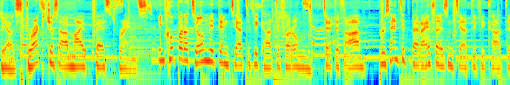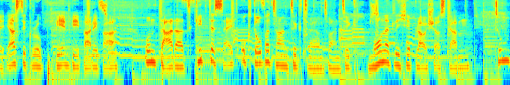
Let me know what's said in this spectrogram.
Ja, Structures are my best friends. In Kooperation mit dem Zertifikateforum ZFA, presented bei Raiffeisen Zertifikate, Erste Group, BNP Paribas und Dadat gibt es seit Oktober 2022 monatliche Plauschausgaben zum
